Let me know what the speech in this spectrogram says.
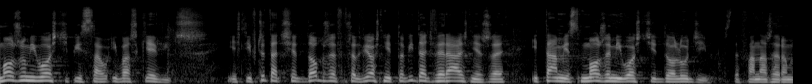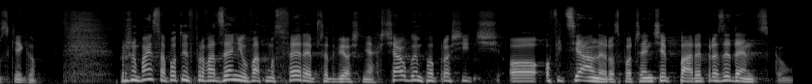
Morzu Miłości pisał Iwaszkiewicz. Jeśli wczytać się dobrze w przedwiośnie, to widać wyraźnie, że i tam jest morze miłości do ludzi Stefana Żeromskiego. Proszę Państwa, po tym wprowadzeniu w atmosferę przedwiośnia chciałbym poprosić o oficjalne rozpoczęcie parę prezydencką.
